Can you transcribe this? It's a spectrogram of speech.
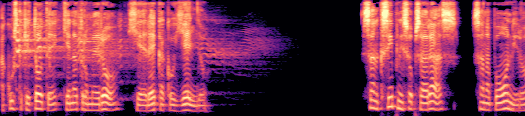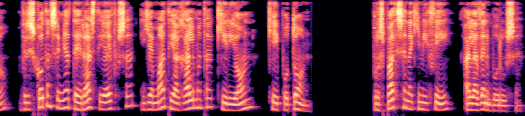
Ακούστηκε τότε και ένα τρομερό, χερέκακο γέλιο. Σαν ξύπνησε ο ψαράς, σαν από όνειρο, βρισκόταν σε μια τεράστια αίθουσα γεμάτη αγάλματα κυριών και υποτών. Προσπάθησε να κινηθεί, αλλά δεν μπορούσε.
